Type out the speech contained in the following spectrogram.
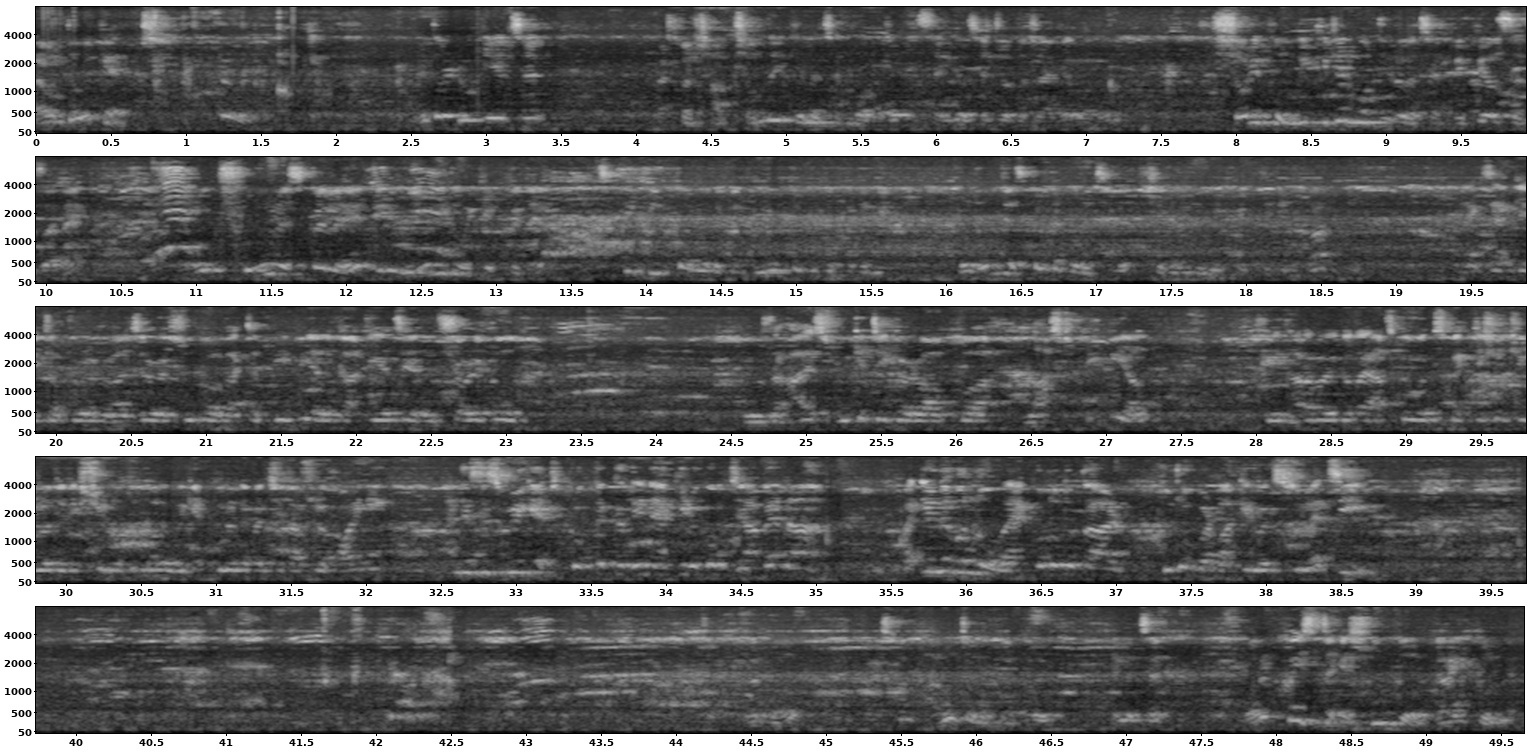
Around the wicket ভেতরে ঢুকিয়েছেন batsman স্বাচ্ছন্দ্যেই খেলেছেন বল সিঙ্গলসের জন্য জায়গা শরীফুল উইকেটের মধ্যে রয়েছেন বিপিএল সিজনে এবং শুরুর স্পেলে তিনি নিয়মিত উইকেট পেতেন আজকে কিন্তু আমাদের একটা গুরুত্বপূর্ণ তিনি প্রথম যে স্পেলটা করেছিলেন, সেখানে উইকেট তিনি পাননি এক্স্যাক্টলি চট্টগ্রাম রাইজার্স সুপার একটা বিপিএল কাটিয়েছেন Shoriful. He was the highest wicket taker of uh. সেই ধারাবাহিকতায় আজকেও এক্সপেকটেশন ছিল যে নিশ্চয়ই নতুন দলে উইকেট তুলে নেবেন, সেটা আসলে হয়নি। অ্যান্ড দিস ইজ ক্রিকেট প্রত্যেকটা দিন একই রকম যাবে না। বাট ইউ নো এখনও তো তার দুটো ওভার বাকি রয়েছে। বল ব্যাটসম্যান আরও চমৎকার করে খেলেছেন পরের পেসটাকে সুন্দর গাইড করলেন।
